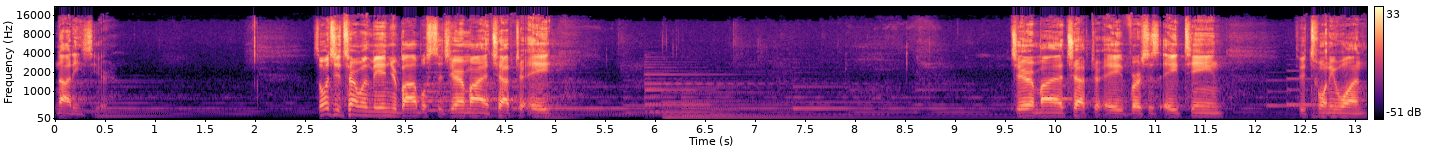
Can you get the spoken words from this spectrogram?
not easier. So I want you to turn with me in your Bibles to Jeremiah chapter 8. Jeremiah chapter 8, verses 18 through 21.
